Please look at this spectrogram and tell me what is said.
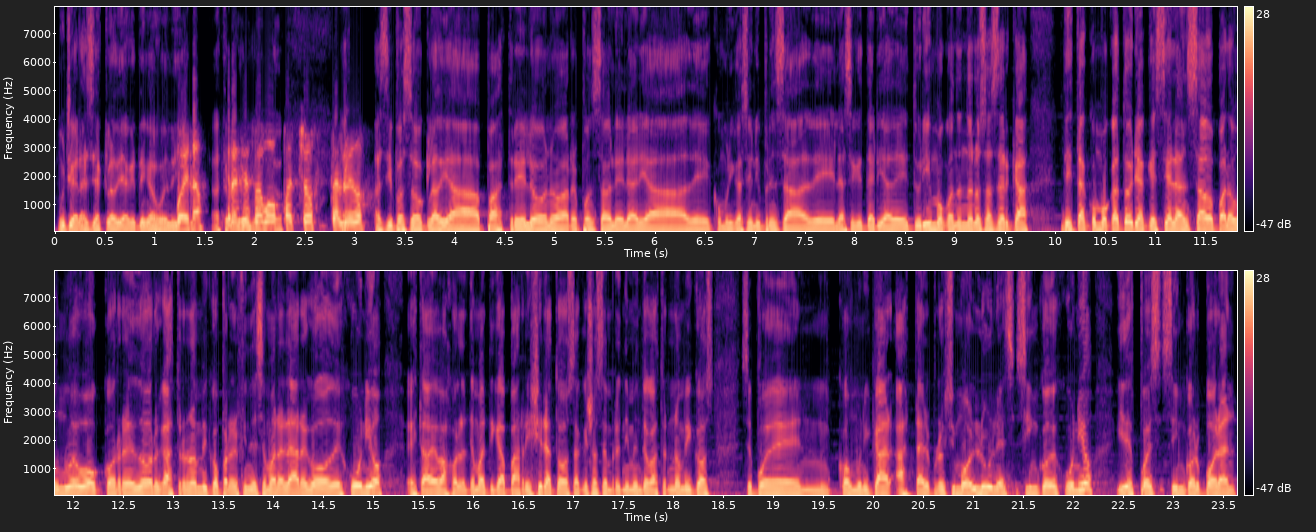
Muchas gracias, Claudia, que tengas buen día. Bueno, gracias a vos, Pacho. Hasta luego. Así pasó Claudia Pastrelo, nueva responsable del área de comunicación y prensa de la Secretaría de Turismo, contándonos acerca de esta convocatoria que se ha lanzado para un nuevo corredor gastronómico para el fin de semana largo de junio, esta vez bajo la temática parrillera. Todos aquellos emprendimientos gastronómicos se pueden comunicar hasta el próximo lunes 5 de junio y después se incorporan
